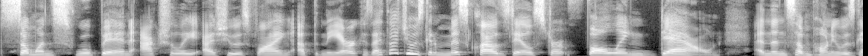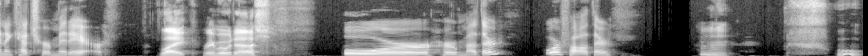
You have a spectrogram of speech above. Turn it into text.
someone swoop in actually as she was flying up in the air because I thought she was going to miss Cloudsdale, start falling down, and then some pony was going to catch her midair. Like Rainbow Dash? Or her mother or father. Hmm. Ooh,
